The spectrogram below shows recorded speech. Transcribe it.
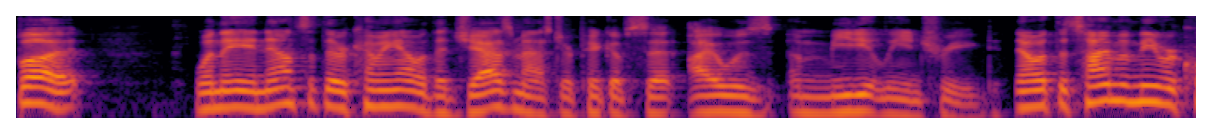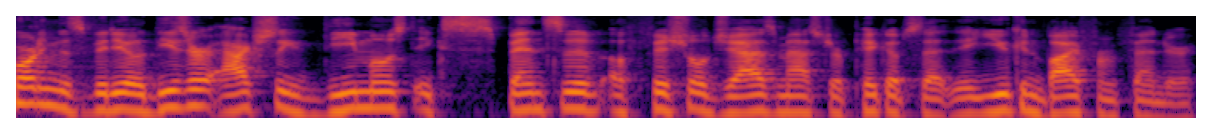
but when they announced that they were coming out with a Jazzmaster pickup set, I was immediately intrigued. Now, at the time of me recording this video, these are actually the most expensive official Jazzmaster pickup set that you can buy from Fender.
